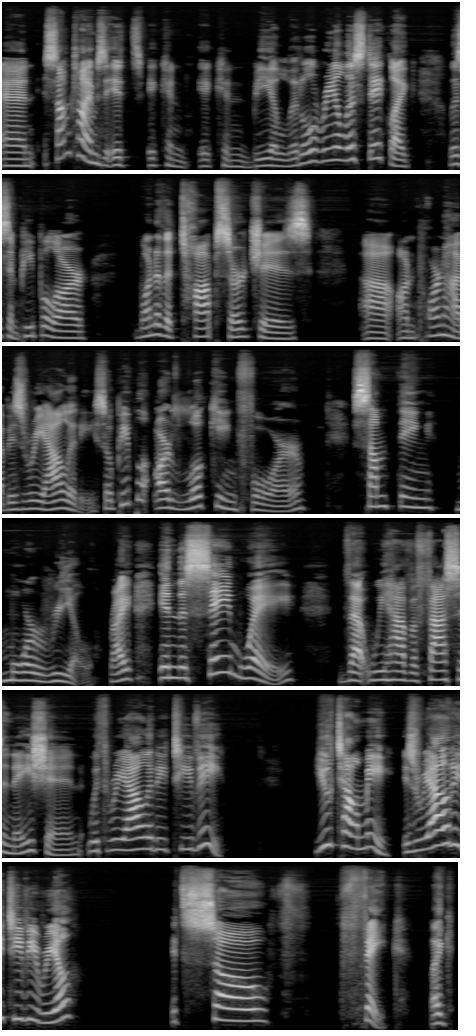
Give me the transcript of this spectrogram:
and sometimes it's it can it can be a little realistic like listen people are one of the top searches uh, on pornhub is reality. So people are looking for something more real right? In the same way that we have a fascination with reality tv you tell me is reality tv real it's so f- fake like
